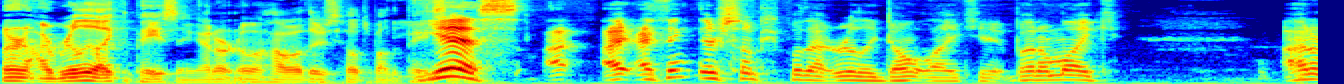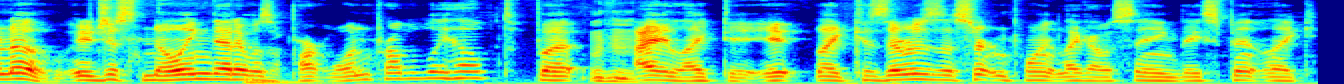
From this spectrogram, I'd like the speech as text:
I don't know. I really like the pacing. I don't know how others felt about the pacing. yes, I, I think there's some people that really don't like it, but I'm like, I don't know. It just knowing that it was a part one probably helped, but Mm-hmm. I liked it. It like because there was a certain point, like I was saying, they spent like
